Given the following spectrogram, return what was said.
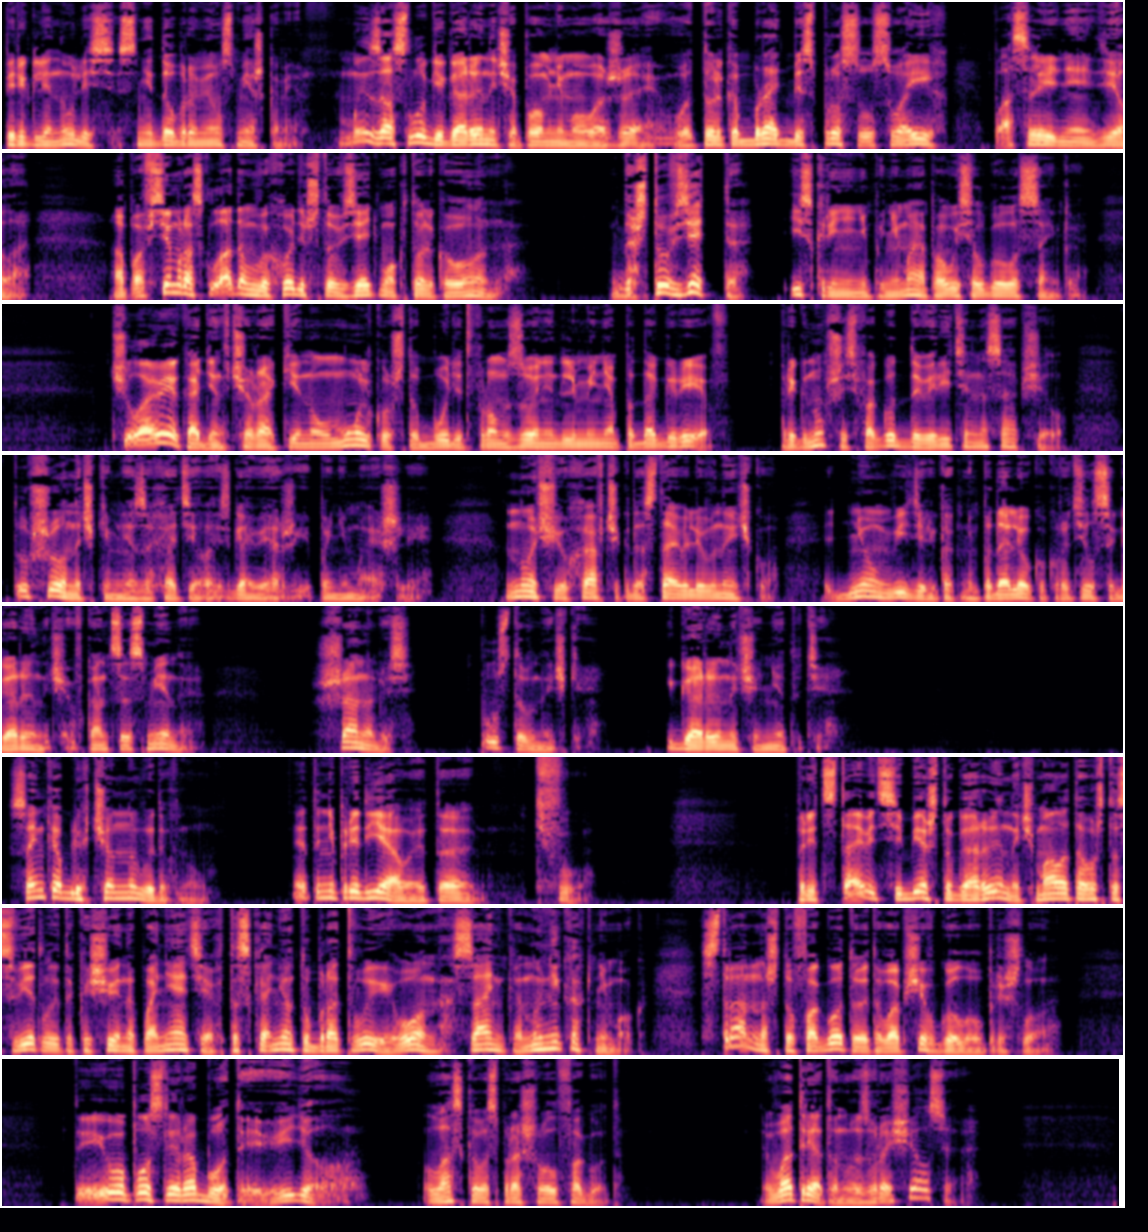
переглянулись с недобрыми усмешками. «Мы заслуги Горыныча помним и уважаем. Вот только брать без спроса у своих — последнее дело. А по всем раскладам выходит, что взять мог только он. «Да что взять-то?» — искренне не понимая, повысил голос Санька. «Человек один вчера кинул мульку, что будет в промзоне для меня подогрев». Пригнувшись, Фагот доверительно сообщил. «Тушеночки мне захотелось говяжьи, понимаешь ли. Ночью хавчик доставили в нычку. Днем видели, как неподалеку крутился Горыныч, а в конце смены шанулись. Пусто в нычке. И Горыныча нетути». Санька облегченно выдохнул. Это не предъява, это... Тьфу. Представить себе, что Горыныч, мало того, что светлый, так еще и на понятиях, тосканет у братвы, он, Санька, ну никак не мог. Странно, что Фаготу это вообще в голову пришло. «Ты его после работы видел?» — ласково спрашивал Фагот. «В отряд он возвращался?»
